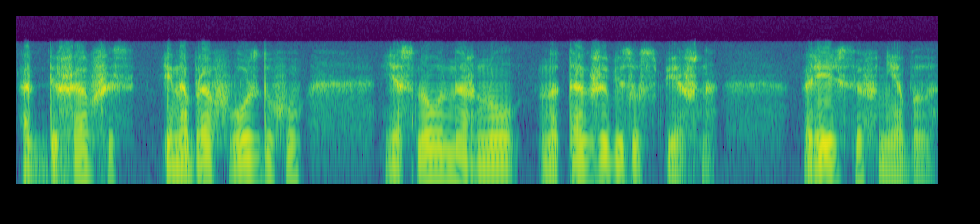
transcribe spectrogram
Отдышавшись и набрав воздуху, я снова нырнул, но также безуспешно. Рельсов не было.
